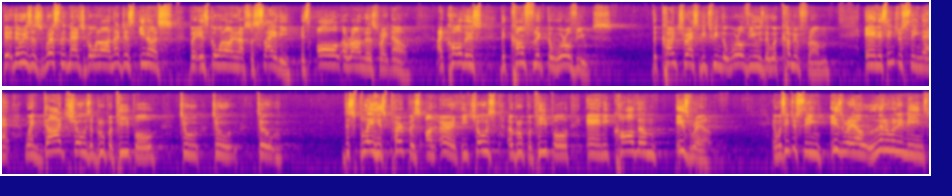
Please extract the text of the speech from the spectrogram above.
There, there is this wrestling match going on, not just in us, but it's going on in our society. It's all around us right now. I call this the conflict of worldviews, the contrast between the worldviews that we're coming from. And it's interesting that when God chose a group of people to, to, to display his purpose on earth, he chose a group of people and he called them Israel. And what's interesting, Israel literally means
